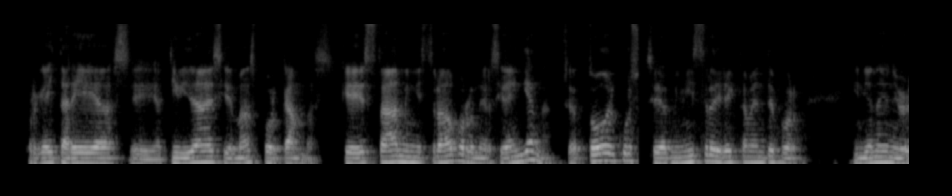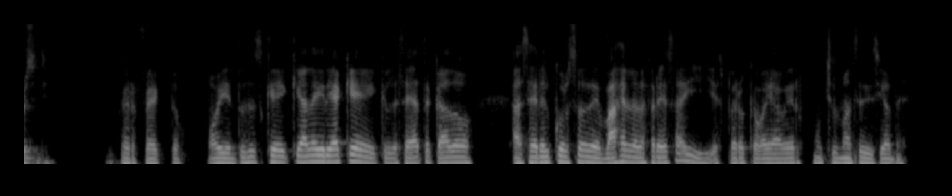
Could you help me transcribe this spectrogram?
porque hay tareas, eh, actividades y demás por Canvas, que está administrado por la Universidad de Indiana. O sea, todo el curso se administra directamente por Indiana University. Perfecto. Oye, entonces qué, qué alegría que, que les haya tocado hacer el curso de Bájale a la Fresa y espero que vaya a haber muchas más ediciones.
